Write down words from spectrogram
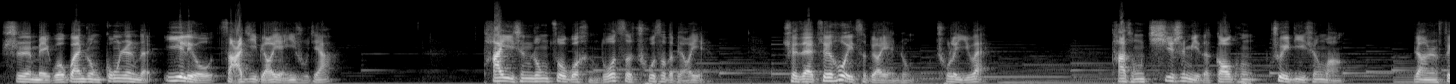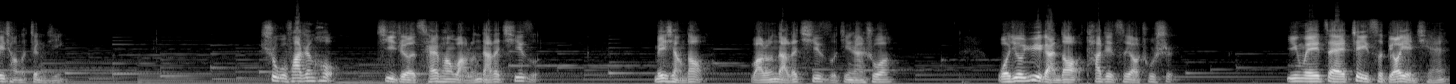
是美国观众公认的一流杂技表演艺术家。他一生中做过很多次出色的表演，却在最后一次表演中出了意外。他从七十米的高空坠地身亡，让人非常的震惊。事故发生后，记者采访瓦伦达的妻子，没想到瓦伦达的妻子竟然说：“我就预感到他这次要出事，因为在这一次表演前。”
